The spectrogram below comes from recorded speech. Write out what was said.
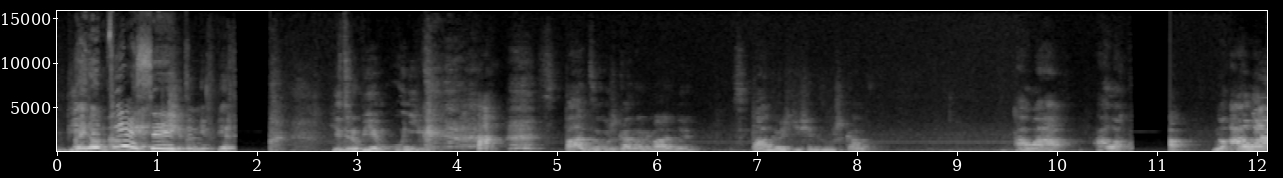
biegał na mnie i się we mnie wpier... I zrobiłem unik. Spadł z łóżka normalnie. Spadłeś dzisiaj z łóżka? Ała! Ała, k***a! No ała!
